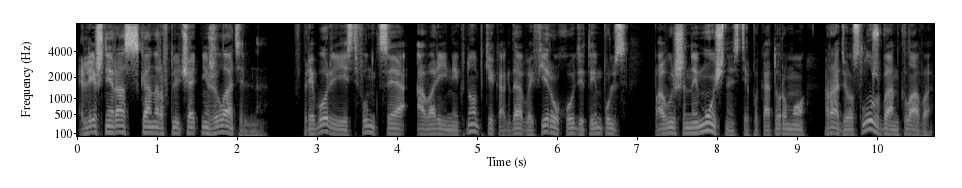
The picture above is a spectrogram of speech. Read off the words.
Лишний раз сканер включать нежелательно. В приборе есть функция аварийной кнопки, когда в эфир уходит импульс повышенной мощности, по которому радиослужбы Анклава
